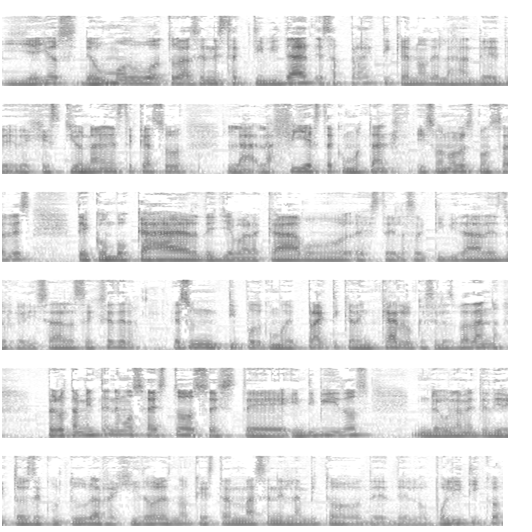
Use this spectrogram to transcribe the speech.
y ellos de un modo u otro hacen esta actividad, esa práctica, ¿no? De la de, de, gestionar en este caso la, la, fiesta como tal y son los responsables de convocar, de llevar a cabo este, las actividades, de organizarlas, etcétera. Es un tipo de, como de práctica de encargo que se les va dando, pero también tenemos a estos este, individuos regularmente directores de cultura, regidores, ¿no? que están más en el ámbito de, lo político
